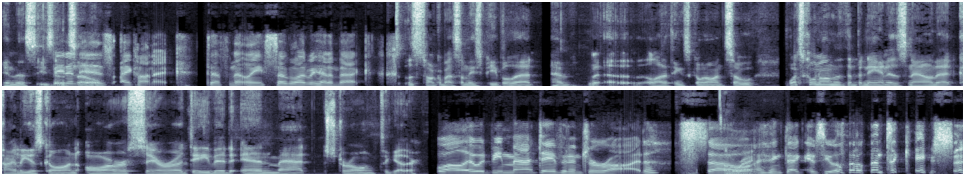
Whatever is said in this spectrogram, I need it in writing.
in this season. Baden so is iconic. Definitely. So glad we had him back. let's talk about some of these people that have uh, a lot of things going on. So, what's going on with the bananas now that Kylie is gone? Are Sarah, David, and Matt strong together? Well, it would be Matt, David, and Gerard. So Oh, right. I think that gives you a little indication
